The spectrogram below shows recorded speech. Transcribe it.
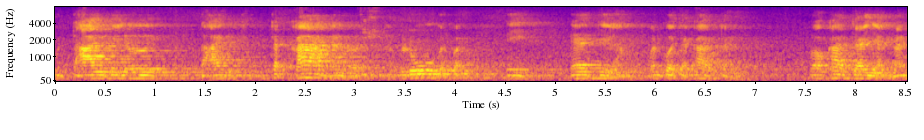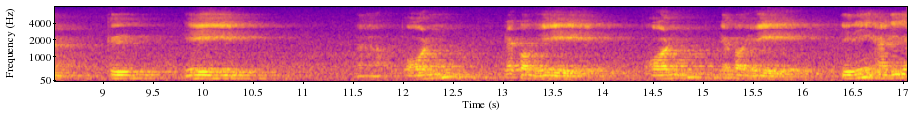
มันตายไปเลย ตายจะข้างกันเลยรู้กันไปนี่แล้ทีหลังมันก็จะเข้าใจพอเข้าใจอย่างนั้น คือเหตุ ผลแล้วก็เหตุผลแล้วก็เหตุทีนี้อริย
